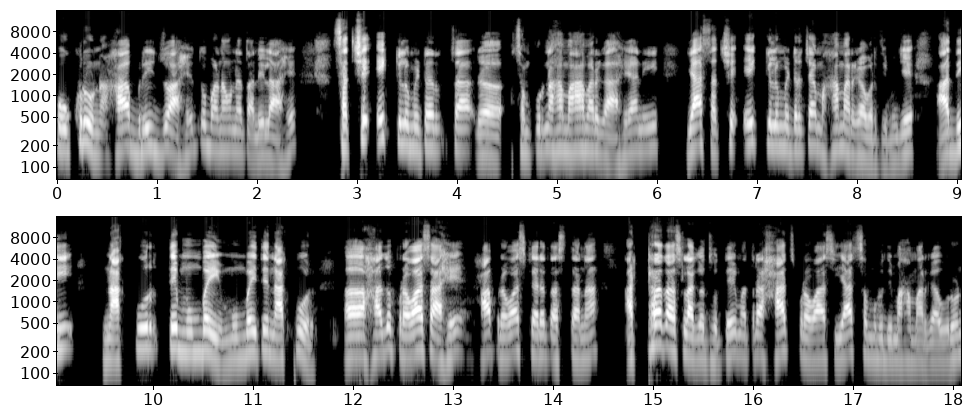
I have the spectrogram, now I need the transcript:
पोखरून हा ब्रिज जो आहे तो बनवण्यात आलेला आहे. सातशे एक किलोमीटरचा संपूर्ण हा महामार्ग आहे आणि या सातशे एक किलोमीटरच्या महामार्गावरती म्हणजे आधी नागपूर ते मुंबई मुंबई ते नागपूर हा जो प्रवास आहे हा प्रवास करत असताना अठरा तास लागत होते. मात्र हाच प्रवास याच समृद्धी महामार्गावरून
